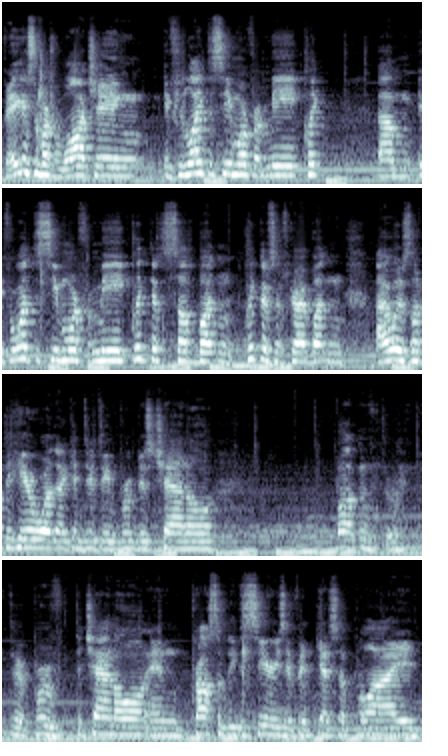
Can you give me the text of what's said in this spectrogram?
thank you so much for watching. If you'd like to see more from me, click um, if you want to see more from me, click the sub button, click the subscribe button. I always love to hear what I can do to improve this channel. Button to improve the channel and possibly the series if it gets applied.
